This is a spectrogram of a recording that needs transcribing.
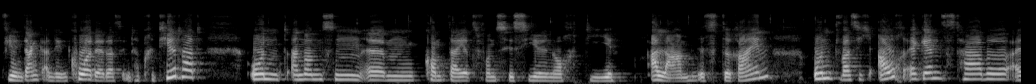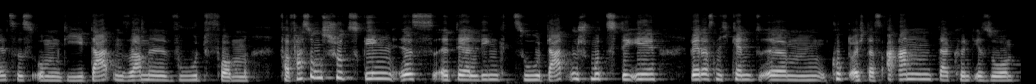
Vielen Dank an den Chor, der das interpretiert hat. Und ansonsten ähm, kommt da jetzt von Cecile noch die Alarmliste rein. Und was ich auch ergänzt habe, als es um die Datensammelwut vom Verfassungsschutz ging, ist äh, der Link zu datenschmutz.de. Wer das nicht kennt, ähm, guckt euch das an. Da könnt ihr so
